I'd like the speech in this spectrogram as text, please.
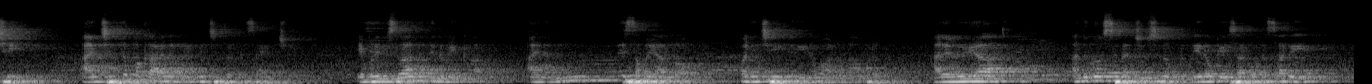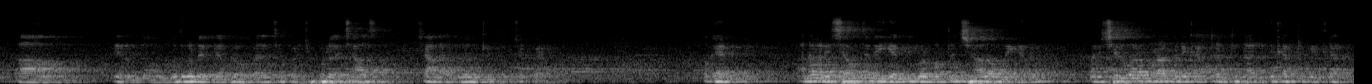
చేయి. ఆయన చిత్త ప్రకారంగా నడిపించడానికి సాయం చేయి. ఎప్పుడు విశ్రాంతి దినమే కాదు ఆయన అన్ని సమయాల్లో పనిచేయగలిగిన వాడు నా ప్రభు. అలెలుయా అందుకోసం నేను చూసినప్పుడు నేను ఒకేసారి ఒకసారి నేను ముదుగుండ వెళ్ళినప్పుడు ఒక బ్రదర్ చెప్పాడు చెప్పుడు చాలా చాలా రోజుల క్రితం చెప్పాడు. ఓకే అన్న మరి చదువుతున్న ఇవన్నీ కూడా మొత్తం చాలా ఉన్నాయి కదా. మరి శనివారం ప్రార్థన కరెక్ట్ అంటున్నారు ఇది కరెక్ట్ ఇది కరెక్ట్.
